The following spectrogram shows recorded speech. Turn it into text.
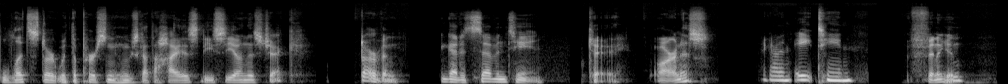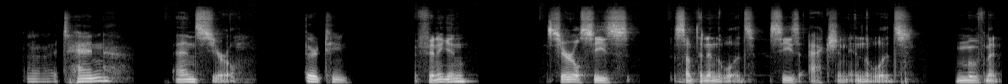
Let's start with the person who's got the highest DC on this check. Darvin. I got a 17. Okay. Arnis, I got an 18. Finnegan, Uh, 10, and Cyril. 13. Finnegan, Cyril sees something in the woods, sees action in the woods, movement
